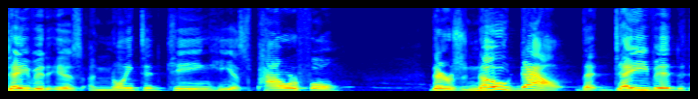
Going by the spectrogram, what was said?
David is anointed king. He is powerful. There's no doubt that David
